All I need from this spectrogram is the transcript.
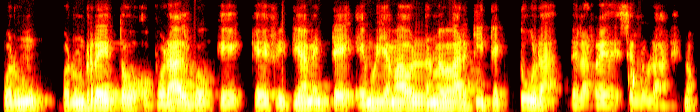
por un, por un reto o por algo que, que definitivamente hemos llamado la nueva arquitectura de las redes celulares, ¿no?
